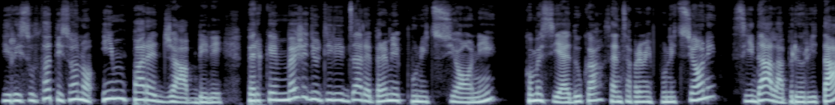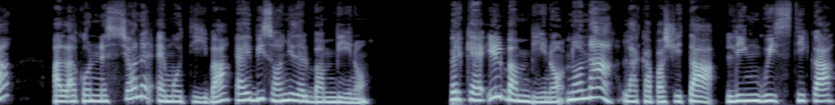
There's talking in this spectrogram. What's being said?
i risultati sono impareggiabili perché invece di utilizzare premi e punizioni, come si educa senza premi e punizioni? Si dà la priorità alla connessione emotiva e ai bisogni del bambino. Perché il bambino non ha la capacità linguistica,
